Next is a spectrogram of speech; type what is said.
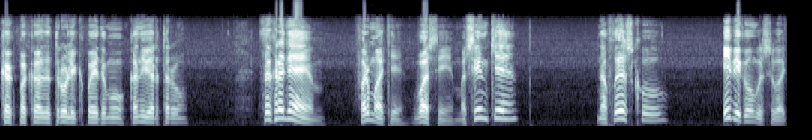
как показывает ролик по этому конвертеру. Сохраняем в формате вашей машинки на флешку и бегом вышивать.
